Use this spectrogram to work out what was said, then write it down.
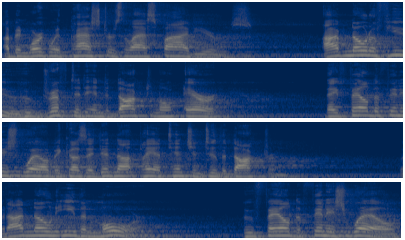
I've been working with pastors the last five years. I've known a few who've drifted into doctrinal error. They failed to finish well because they did not pay attention to the doctrine. But I've known even more who failed to finish well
